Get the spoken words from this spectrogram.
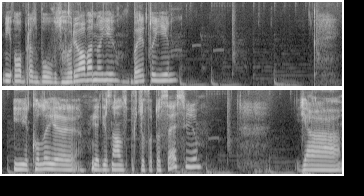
мій образ був згорьованої, вбитої. І коли я дізналась про цю фотосесію, я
